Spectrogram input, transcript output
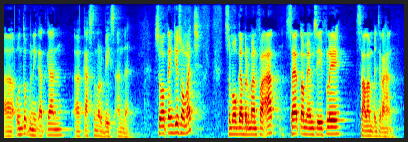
uh, untuk meningkatkan uh, customer base Anda. So thank you so much. Semoga bermanfaat. Saya Tom MC Ifle, salam pencerahan.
